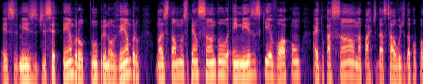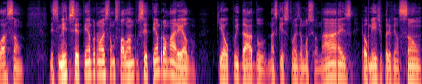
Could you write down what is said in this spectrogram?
esses meses de setembro, outubro e novembro, nós estamos pensando em meses que evocam a educação na parte da saúde da população. Nesse mês de setembro, nós estamos falando do Setembro Amarelo, que é o cuidado nas questões emocionais, é o mês de prevenção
